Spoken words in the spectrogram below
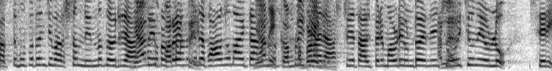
പത്ത് മുപ്പത്തഞ്ച് വർഷം നിന്നത് ഒരു രാഷ്ട്രീയ പ്രസ്ഥാനത്തിന്റെ ഭാഗമായിട്ടാണ്. രാഷ്ട്രീയ താല്പര്യം അവിടെ ഉണ്ടോ എന്ന്. ചോദിച്ചു ഉള്ളൂ. ശരി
